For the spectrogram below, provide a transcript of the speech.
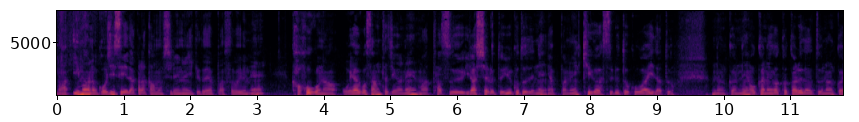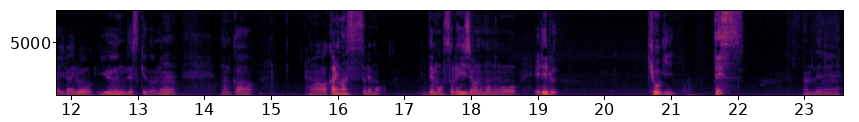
まあ今のご時世だからかもしれないけどやっぱそういうね過保護な親御さんたちがね、まあ、多数いらっしゃるということでねやっぱね怪我すると怖いだとなんかねお金がかかるだとなんかいろいろ言うんですけどねなんかまあ分かりますそれも。でもそれ以上のものを得れる競技です。なんでね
